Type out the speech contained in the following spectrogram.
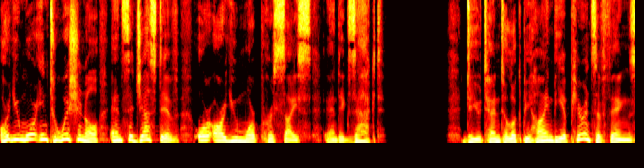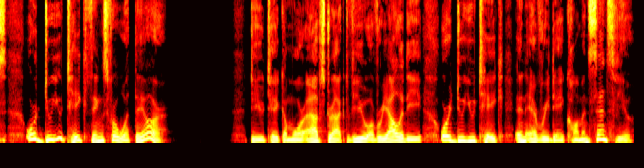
Are you more intuitional and suggestive, or are you more precise and exact? Do you tend to look behind the appearance of things, or do you take things for what they are? Do you take a more abstract view of reality, or do you take an everyday common sense view?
